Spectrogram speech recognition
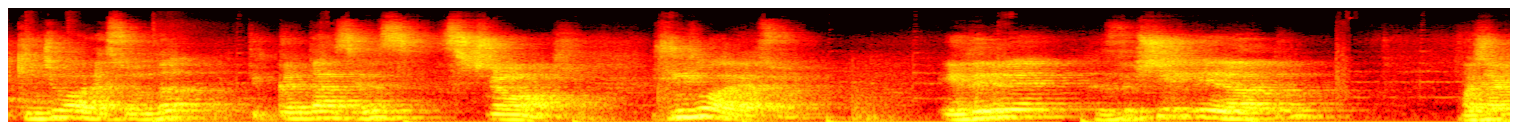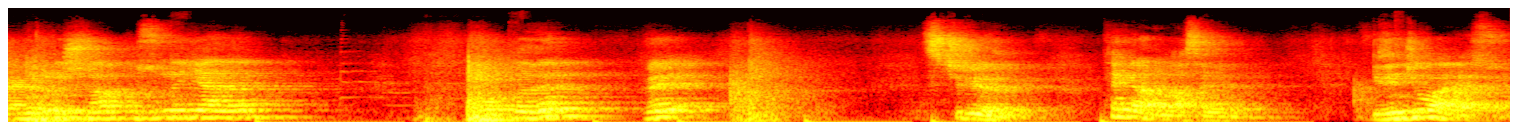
İkinci varyasyonda dikkat ederseniz sıçrama var. Üçüncü varyasyon. Ellerimi hızlı bir şekilde yere attım. Bacaklarımın şınav pozisyonuna geldim. Topladım ve sıçrıyorum. Tekrar bahsedelim. Birinci varyasyon.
